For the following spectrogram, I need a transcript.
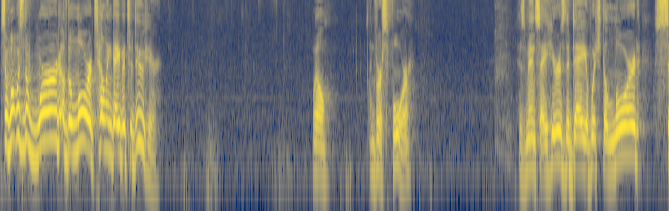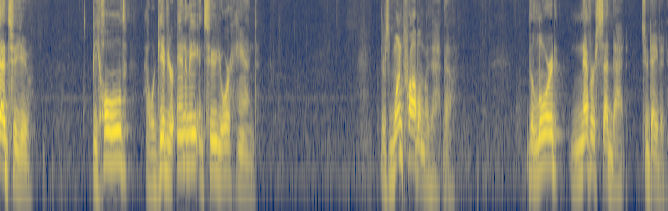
So, what was the Word of the Lord telling David to do here? Well, in verse 4, his men say, Here is the day of which the Lord said to you, Behold, I will give your enemy into your hand. There's one problem with that, though. The Lord never said that to David.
